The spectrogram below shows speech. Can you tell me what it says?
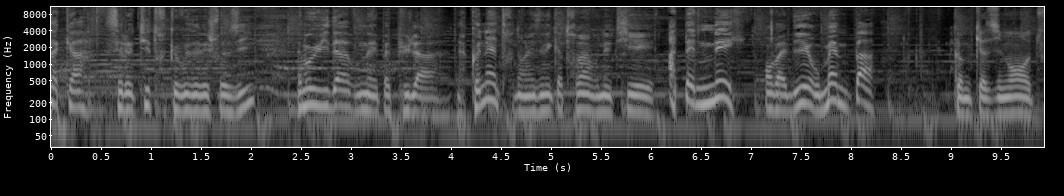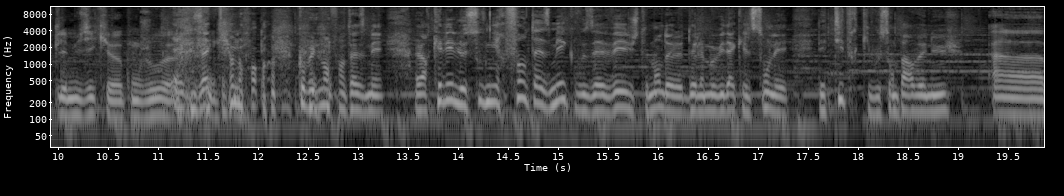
Resaka, c'est le titre que vous avez choisi. La Movida, vous n'avez pas pu la, la connaître dans les années 80, vous n'étiez à peine né, on va dire, ou même pas. Comme quasiment toutes les musiques euh, qu'on joue. euh, Exactement, complètement fantasmé. Alors quel est le souvenir fantasmé que vous avez justement de, de la Movida? Quels sont les, les titres qui vous sont parvenus? Euh,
